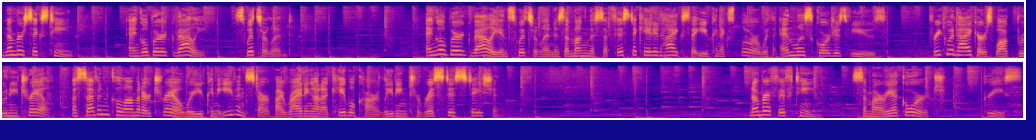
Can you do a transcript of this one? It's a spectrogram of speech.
Number 16. Engelberg Valley, Switzerland. Engelberg Valley in Switzerland is among the sophisticated hikes that you can explore with endless gorgeous views. Frequent hikers walk Brunni Trail, a 7 kilometer trail where you can even start by riding on a cable car leading to Ristis Station. Number 15. Samaria Gorge, Greece.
